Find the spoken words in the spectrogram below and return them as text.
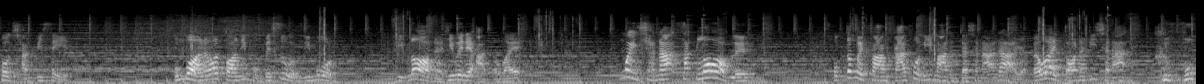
พวกชั้นพิเศษ ผมบอกนะว่าตอนที่ผมไปสู้กับนิโมดอีกรอบเนี่ยที่ไม่ได้อัดเอาไว้ ไม่ชนะสักรอบเลย ผมต้องไปฟาร์มการ์ดพวกนี้มาถึงจะชนะได้แปลว่าไอตอนนั้นที่ชนะ คือฟลุก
